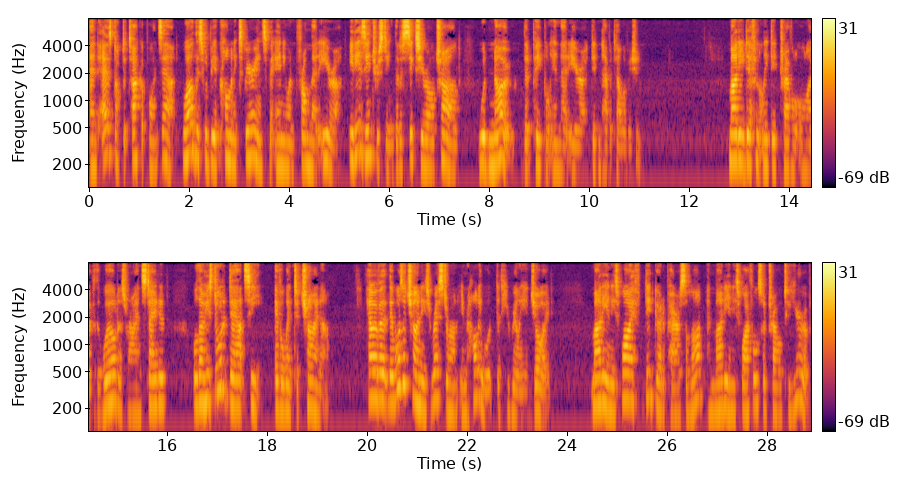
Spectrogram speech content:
And as Dr. Tucker points out, while this would be a common experience for anyone from that era, it is interesting that a six year old child would know that people in that era didn't have a television. Marty definitely did travel all over the world, as Ryan stated, although his daughter doubts he ever went to China. However, there was a Chinese restaurant in Hollywood that he really enjoyed. Marty and his wife did go to Paris a lot, and Marty and his wife also travelled to Europe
